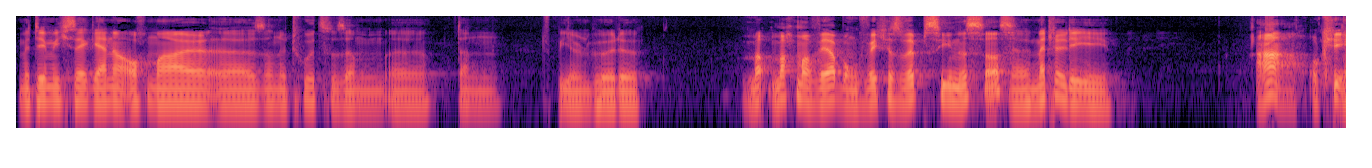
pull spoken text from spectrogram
mit dem ich sehr gerne auch mal äh, so eine Tour zusammen äh, dann spielen würde. Ma- Mach mal Werbung. Welches Webscene ist das? Äh, Metal.de. Ah, okay.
